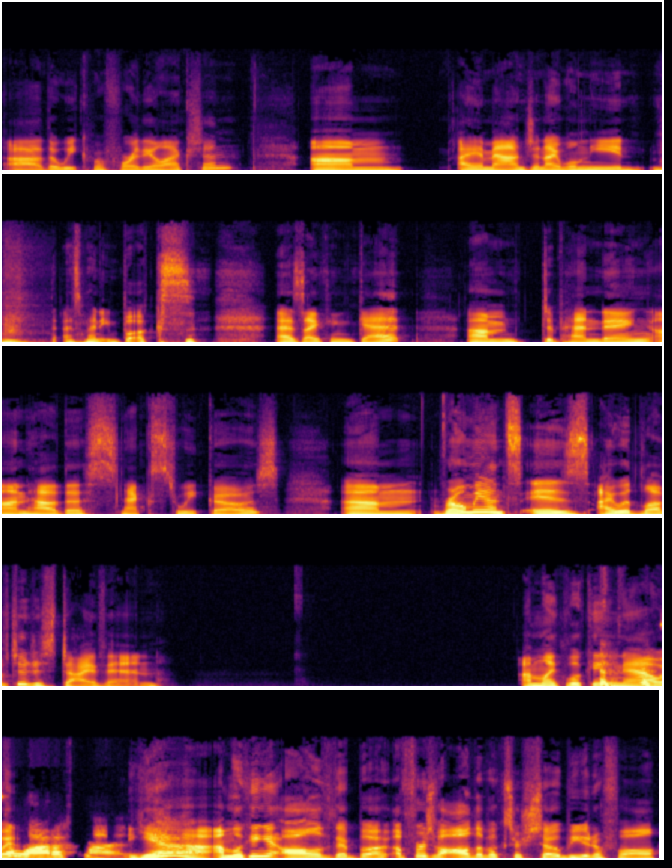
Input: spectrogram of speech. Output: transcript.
uh, the week before the election. Um, I imagine I will need as many books as I can get, um, depending on how this next week goes. Um, romance is I would love to just dive in. I'm like looking now it's at a lot of fun. yeah, I'm looking at all of the book. uh, First of all, all the books are so beautiful.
